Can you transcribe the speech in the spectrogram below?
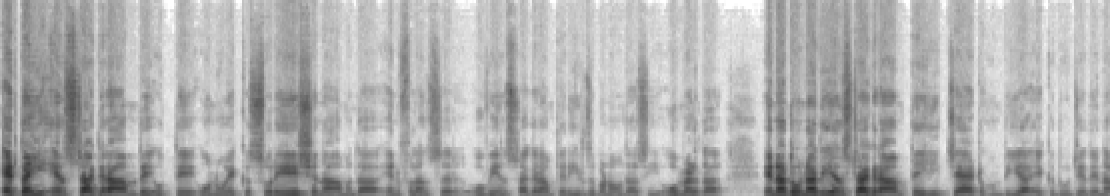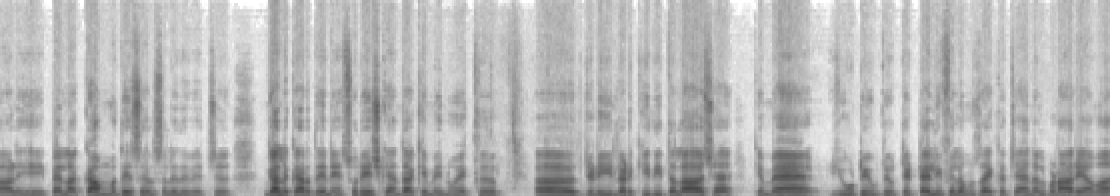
ਇਦਾਂ ਹੀ ਇੰਸਟਾਗ੍ਰam ਦੇ ਉੱਤੇ ਉਹਨੂੰ ਇੱਕ ਸੁਰੇਸ਼ ਨਾਮ ਦਾ ਇਨਫਲੂਐਂਸਰ ਉਹ ਵੀ ਇੰਸਟਾਗ੍ਰam ਤੇ ਰੀਲਸ ਬਣਾਉਂਦਾ ਸੀ, ਉਹ ਮਿਲਦਾ। ਇਹਨਾਂ ਦੋਨਾਂ ਦੀ ਇੰਸਟਾਗ੍ਰam ਤੇ ਹੀ ਚੈਟ ਹੁੰਦੀ ਆ, ਇੱਕ ਦੂਜੇ ਦੇ ਨਾਲ ਇਹ ਪਹਿਲਾਂ ਕੰਮ ਦੇ ਸਿਲਸਿਲੇ ਦੇ ਵਿੱਚ ਗੱਲ ਕਰਦੇ ਨੇ। ਸੁਰੇਸ਼ ਕਹਿੰਦਾ ਕਿ ਮੈਨੂੰ ਇੱਕ ਜਿਹੜੀ ਲੜਕੀ ਦੀ ਤਲਾਸ਼ ਹੈ ਕਿ ਮੈਂ YouTube ਦੇ ਉੱਤੇ ਟੈਲੀਫਿਲਮਸ ਦਾ ਇੱਕ ਚੈਨਲ ਬਣਾ ਰਿਹਾ ਵਾਂ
